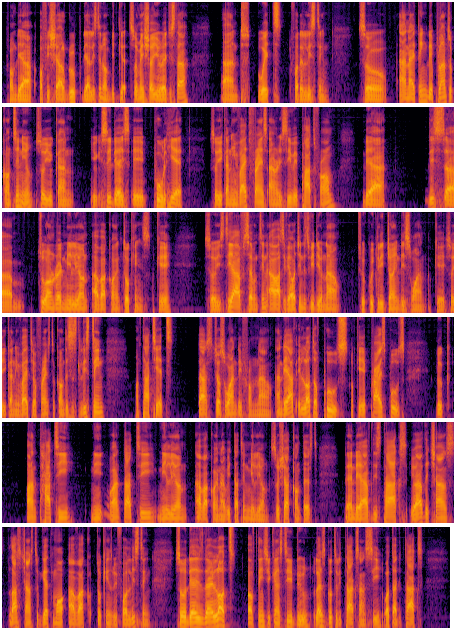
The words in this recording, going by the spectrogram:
from their official group. They are listing on BitGet. So make sure you register and wait for the listing. So, and I think they plan to continue. So you can, you see there is a pool here. So you can invite friends and receive a part from their, this um, 200 million Avacoin tokens. Okay. So you still have 17 hours if you're watching this video now to quickly join this one. Okay, so you can invite your friends to come. This is listing on 30th. That's just one day from now. And they have a lot of pools, okay, prize pools. Look, 130, 130 million Avacoin, I'll be 13 million social contest. Then they have this tax. You have the chance, last chance to get more Ava tokens before listing. So there is there a lot of things you can still do. Let's go to the tax and see what are the tax.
